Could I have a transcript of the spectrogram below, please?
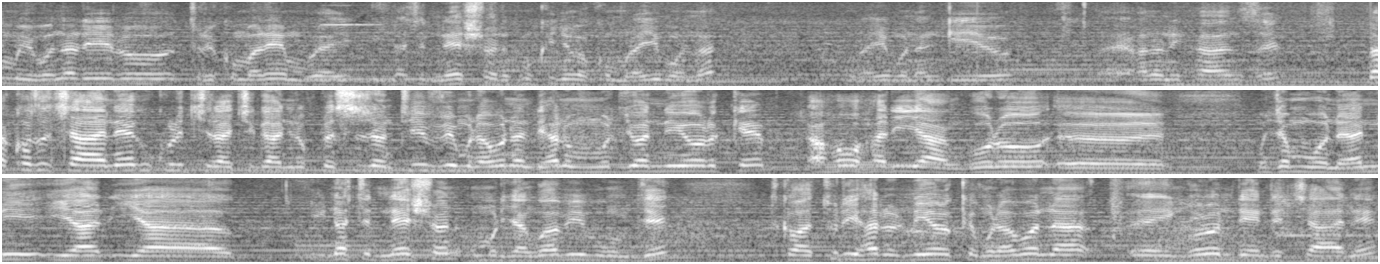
mubibona rero turi ku marembo ya United Nation nk'uko inyubako murayibona murayibona ngiyo eh, hano ni hanze. Nakoze cyane gukurikira ikiganiro Precision TV murabona ndi hano mu mujyi wa New York aho hari ya ngoro eh, mujya mubona ya, ni- ya, ya United Nation umuryango w'abibumbye. Tukaba turi hano New York murabona eh, ingoro ndende cyane.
